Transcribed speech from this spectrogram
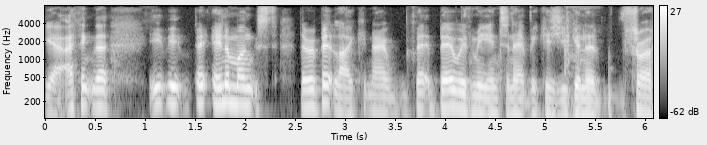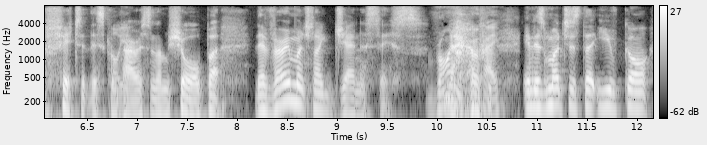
Yeah, I think that it, it, in amongst they're a bit like now. Bear, bear with me, internet, because you're going to throw a fit at this Oh, comparison, I'm sure. But they're very much like Genesis, Right, Now, okay. In as much as that you've got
